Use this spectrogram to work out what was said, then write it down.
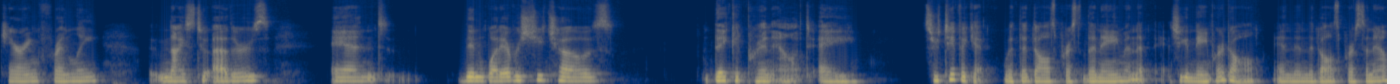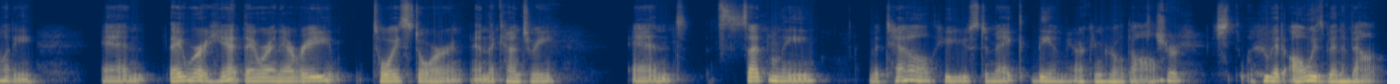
caring, friendly, nice to others, and then whatever she chose, they could print out a certificate with the doll's person, the name, and the, she could name her doll, and then the doll's personality. And they were a hit. They were in every toy store in the country. And suddenly, Mattel, who used to make the American Girl doll, Sure. sh- who had always been about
